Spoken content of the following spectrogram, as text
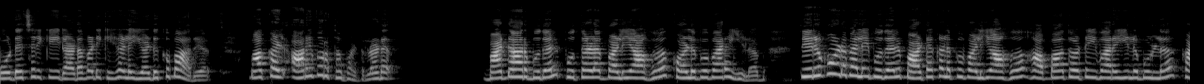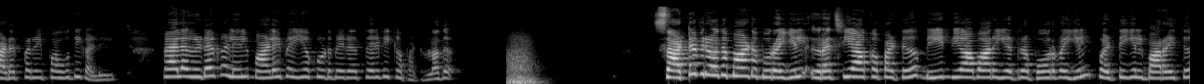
முன்னெச்சரிக்கை நடவடிக்கைகளை எடுக்குமாறு மக்கள் அறிவுறுத்தப்பட்டுள்ளனர். மன்னார் முதல் புத்தளம் வழியாக கொழும்பு வரையிலும் திருகோணமலை முதல் மட்டக்களப்பு வழியாக ஹம்பாந்தோட்டை வரையிலும் உள்ள கடற்படை பகுதிகளில் பல இடங்களில் மழை பெய்யக்கூடும் என தெரிவிக்கப்பட்டுள்ளது. சட்டவிரோதமான முறையில் இறைச்சியாக்கப்பட்டு மீன் வியாபாரி என்ற போர்வையில் பெட்டியில் மறைத்து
